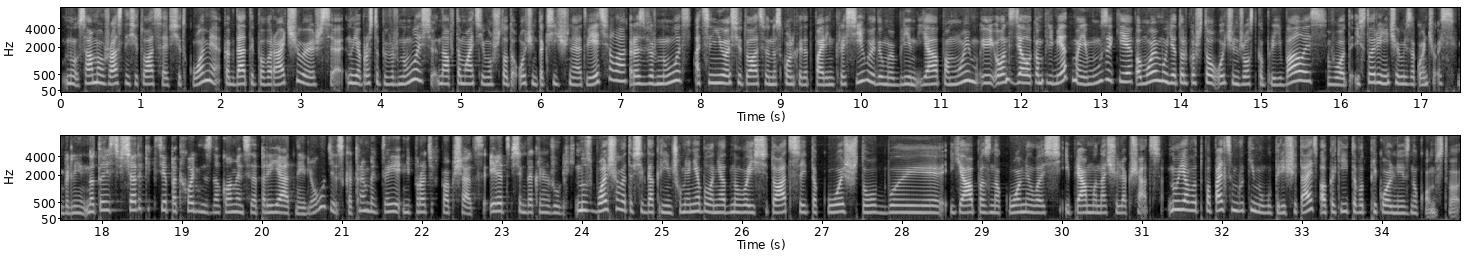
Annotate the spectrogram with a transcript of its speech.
ну, самая ужасная ситуация в ситкоме, когда ты поворачиваешься, ну, я просто повернулась, на автомате ему что-то очень токсичное ответила, развернулась, оценила ситуацию, насколько этот парень красивый, думаю, блин, я, по-моему... И он сделал комплимент моей музыке, по-моему, я только что очень жестко проебалась, вот, история ничем не закончилась. Блин, ну, то есть все таки к тебе подходят знакомиться приятные люди, с которыми ты не против пообщаться? Или это всегда кринжульки? Ну, с большего это всегда кринж. У меня не было ни одного из ситуаций такой, чтобы я познакомилась и прямо начали общаться. Ну, я вот по пальцам руки могу пересчитать а какие-то вот прикольные знакомства.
